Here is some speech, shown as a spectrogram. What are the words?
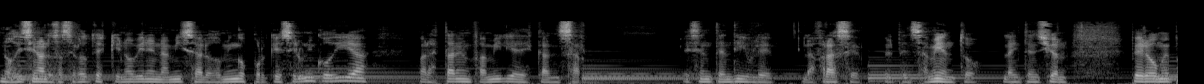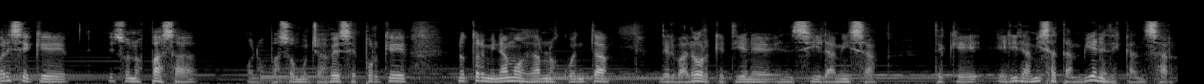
nos dicen a los sacerdotes que no vienen a misa los domingos porque es el único día para estar en familia y descansar. Es entendible la frase, el pensamiento, la intención, pero me parece que eso nos pasa o nos pasó muchas veces porque no terminamos de darnos cuenta del valor que tiene en sí la misa, de que el ir a misa también es descansar,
